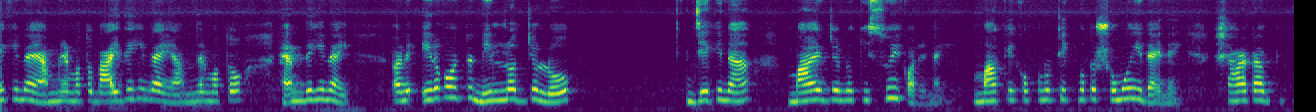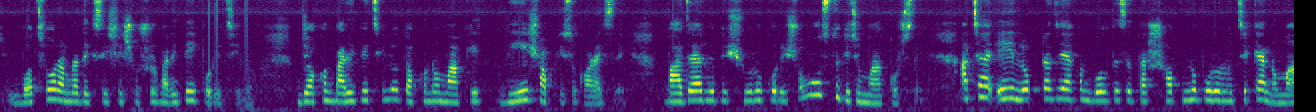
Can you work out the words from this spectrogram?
দেখি নাই, আমনের মতো বাই দেখি নাই, আমনের মতো হ্যান দেখি নাই। মানে এরকম একটা নির্লজ্জ লোক যে কিনা মায়ের জন্য কিছুই করে নাই। মাকে কখনো ঠিক মতো সময়ই দেয় নাই। সারাটা বছর আমরা দেখছি সে শ্বশুর বাড়িতেই পড়েছিল। যখন বাড়িতে ছিল তখনও মাকে দিয়ে সব কিছু করাইছে। বাজার হতে শুরু করে সমস্ত কিছু মা করছে। আচ্ছা এই লোকটা যে এখন বলতেছে তার স্বপ্ন পূরণ হচ্ছে কেন? মা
